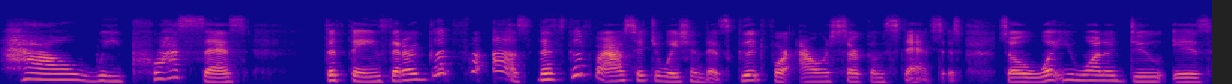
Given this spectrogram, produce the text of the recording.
how we process the things that are good for us, that's good for our situation, that's good for our circumstances. So, what you want to do is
